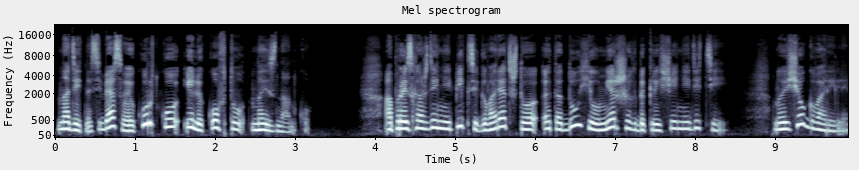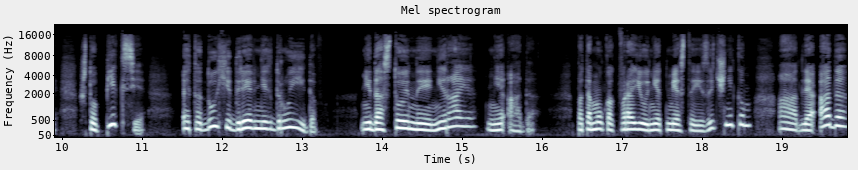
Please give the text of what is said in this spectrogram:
Надеть на себя свою куртку или кофту наизнанку. О происхождении Пикси говорят, что это духи умерших до крещения детей. Но еще говорили, что Пикси — это духи древних друидов, недостойные ни рая, ни ада, потому как в раю нет места язычникам, а для ада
